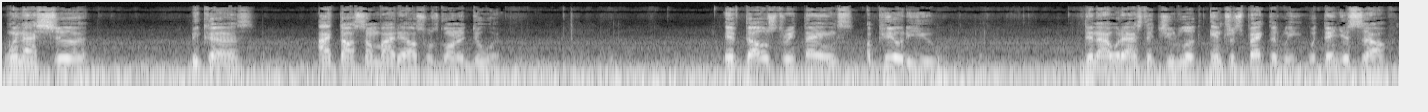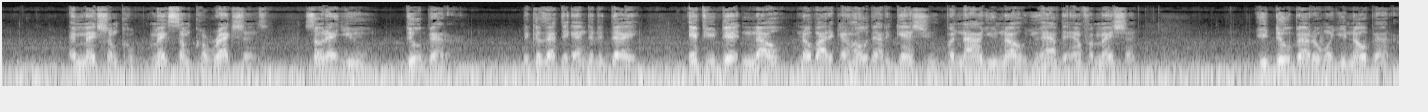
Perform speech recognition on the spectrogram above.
when I should because I thought somebody else was going to do it. If those three things appeal to you, then I would ask that you look introspectively within yourself and make some make some corrections so that you do better. Because at the end of the day, if you didn't know, nobody can hold that against you. But now you know, you have the information. You do better when you know better.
